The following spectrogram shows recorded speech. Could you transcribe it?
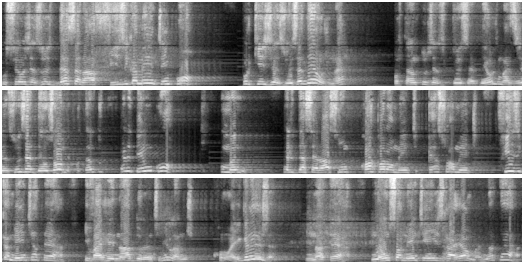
O Senhor Jesus descerá fisicamente em corpo, porque Jesus é Deus, né? Portanto, Jesus é Deus, mas Jesus é Deus homem, portanto, ele tem um corpo humano. Ele descerá assim corporalmente, pessoalmente, fisicamente à terra e vai reinar durante mil anos com a igreja na terra, não somente em Israel, mas na terra.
